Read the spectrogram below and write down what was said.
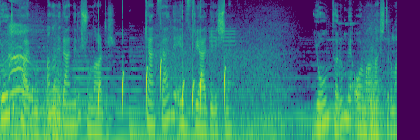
Gölcük kaybının ana nedenleri şunlardır. Kentsel ve endüstriyel gelişme, yoğun tarım ve ormanlaştırma,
